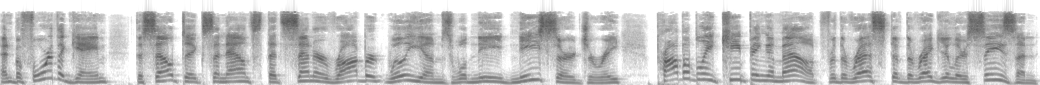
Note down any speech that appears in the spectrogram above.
And before the game, the Celtics announced that center Robert Williams will need knee surgery, probably keeping him out for the rest of the regular season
